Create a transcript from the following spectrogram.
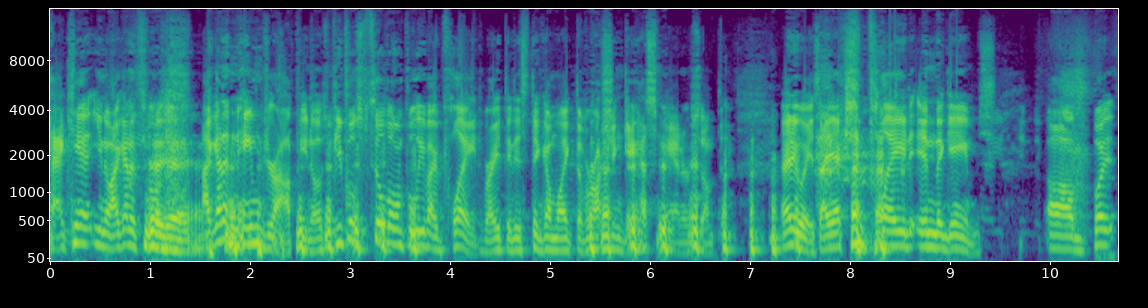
yeah. I can't, you know, I got to throw, Yeah, yeah, yeah. I got to name drop. You know, people still don't believe I played, right? They just think I'm like the Russian gas man or something. Anyways, I actually played in the games, um, but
